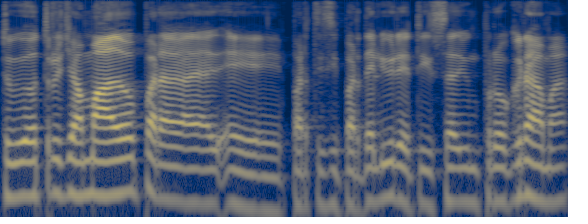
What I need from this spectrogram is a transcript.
tuve otro llamado para eh, participar de libretista de un programa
